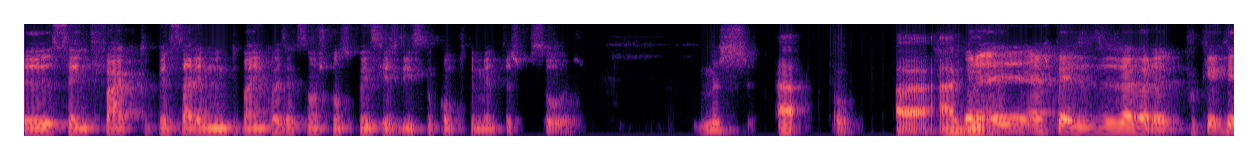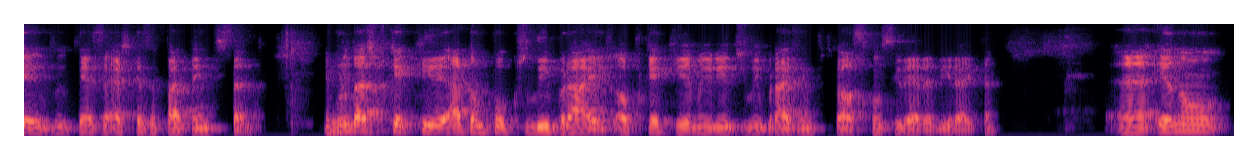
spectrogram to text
uh, sem de facto pensarem muito bem quais é são as consequências disso no comportamento das pessoas. Mas há. há, há agora, eh, espera, já agora, porque que, porque acho que essa parte é interessante. E perguntaste porque é que há tão poucos liberais, ou porque é que a maioria dos liberais em Portugal se considera direita. Uh, eu não,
